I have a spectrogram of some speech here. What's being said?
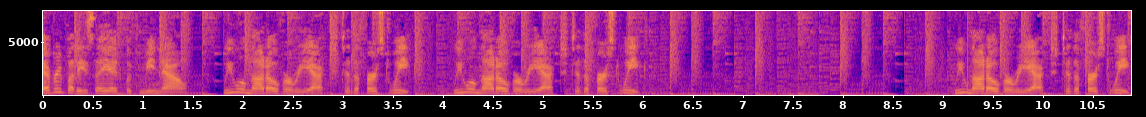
Everybody say it with me now. We will not overreact to the first week. We will not overreact to the first week. We will not overreact to the first week.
